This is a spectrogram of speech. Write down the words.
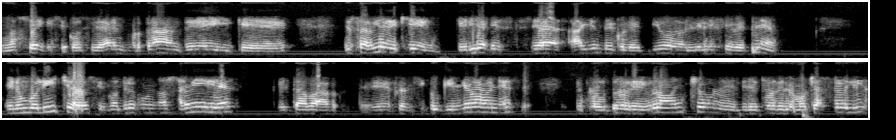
no sé, que se consideraba importante y que yo sabía de quién, quería que sea alguien del colectivo del LGBT. En un boliche se encontré con unos amigos, estaba eh, Francisco Quiñones, el productor de Groncho, el director de La Mocha Celis,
